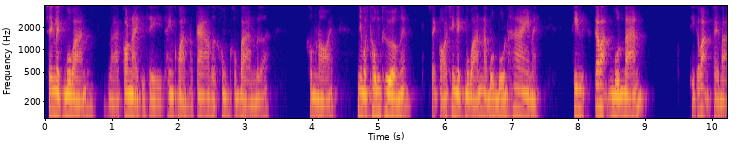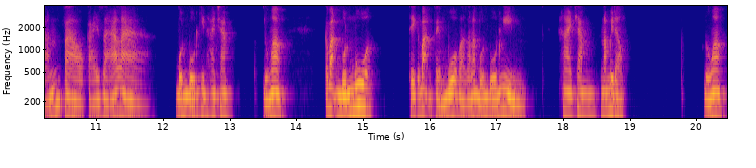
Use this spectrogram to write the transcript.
chênh lệch mua bán. Là con này thì, thì thanh khoản nó cao rồi không không bàn nữa không nói. Nhưng mà thông thường ấy sẽ có chênh lệch mua bán là 442 này. Khi các bạn muốn bán thì các bạn phải bán vào cái giá là 44.200 đúng không? Các bạn muốn mua thì các bạn phải mua vào giá là 44.250 đồng đúng không?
